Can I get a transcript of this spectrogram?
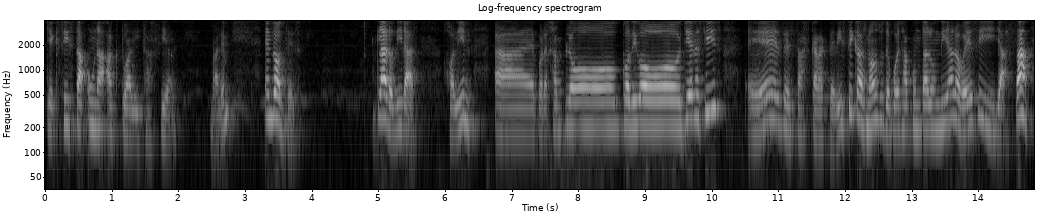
que exista una actualización, ¿vale? Entonces, claro, dirás, jolín, ah, por ejemplo, código Genesis es de estas características, ¿no? Tú te puedes apuntar un día, lo ves y ya está.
